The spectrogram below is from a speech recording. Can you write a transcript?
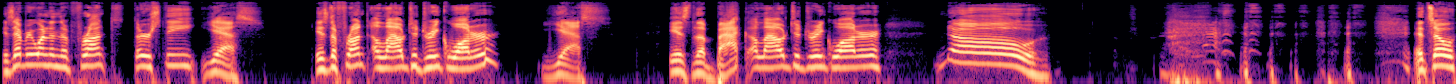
Is everyone in the front thirsty? Yes. Is the front allowed to drink water? Yes. Is the back allowed to drink water? No. and so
